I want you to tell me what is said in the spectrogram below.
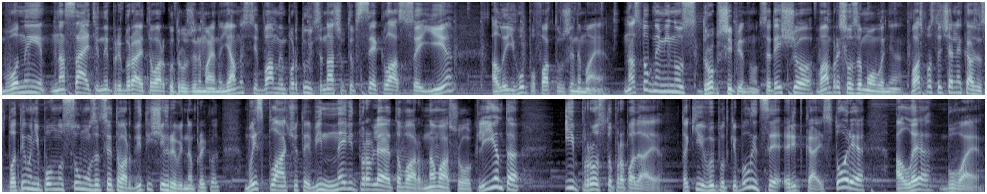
Вони на сайті не прибирають товар, котрий вже немає наявності. Вам імпортується, начебто, все клас, все є. Але його по факту вже немає. Наступний мінус дропшипінгу це те, що вам прийшло замовлення. Ваш постачальник каже, сплати мені повну суму за цей товар, 2000 гривень, наприклад. Ви сплачуєте, він не відправляє товар на вашого клієнта і просто пропадає. Такі випадки були. Це рідка історія, але буває.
